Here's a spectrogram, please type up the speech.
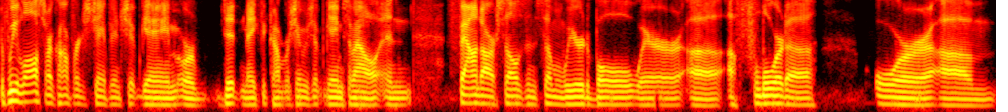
if we lost our conference championship game or didn't make the conference championship game somehow and found ourselves in some weird bowl where uh, a Florida or um,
